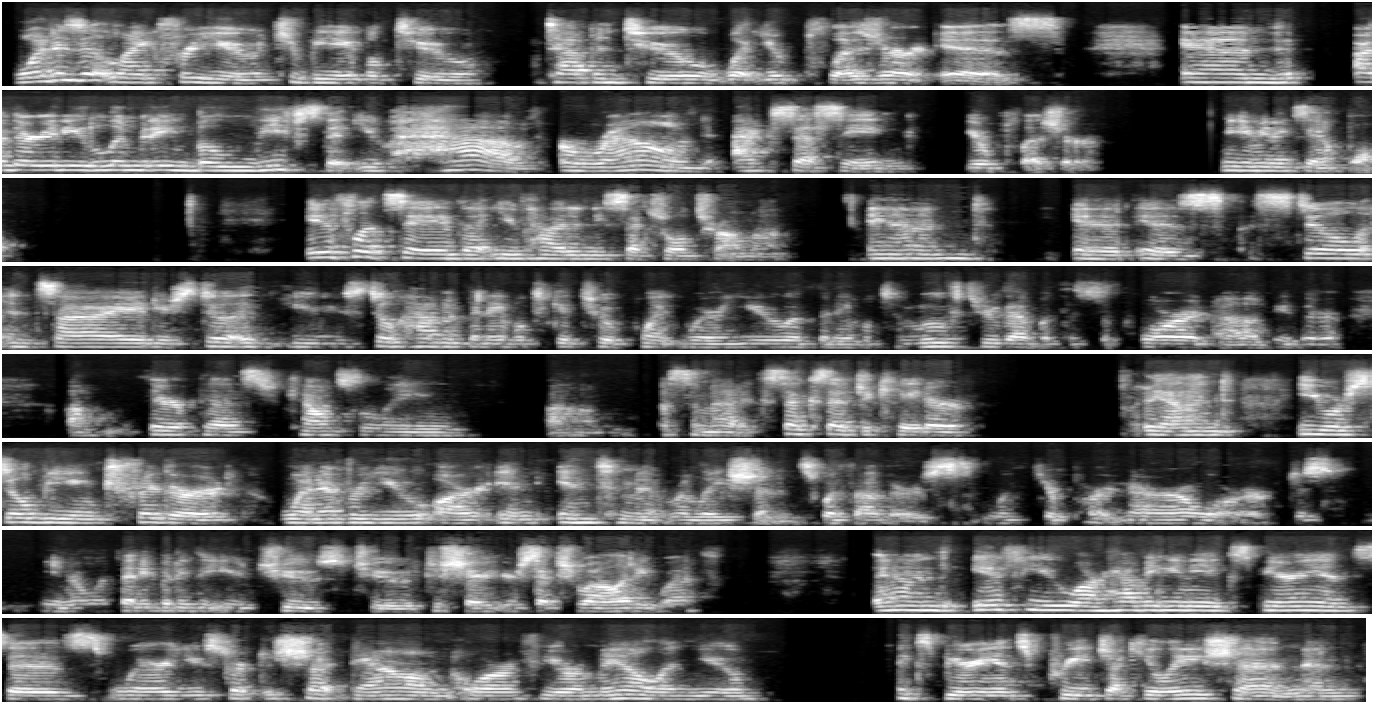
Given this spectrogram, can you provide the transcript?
What is it like for you to be able to tap into what your pleasure is? And are there any limiting beliefs that you have around accessing your pleasure. Let me give you an example. If, let's say, that you've had any sexual trauma and it is still inside, you're still, you still haven't been able to get to a point where you have been able to move through that with the support of either um, therapist, counseling, um, a somatic sex educator, and you are still being triggered whenever you are in intimate relations with others, with your partner or just you know, with anybody that you choose to, to share your sexuality with. And if you are having any experiences where you start to shut down, or if you're a male and you experience pre-ejaculation and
